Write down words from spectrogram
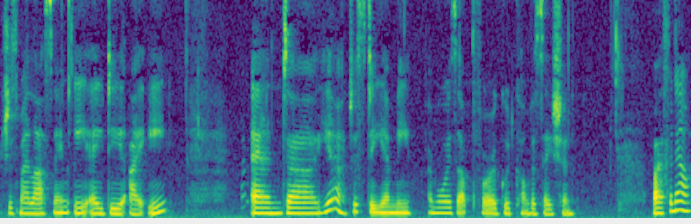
which is my last name, E A D I E. And uh, yeah, just DM me. I'm always up for a good conversation. Bye for now.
